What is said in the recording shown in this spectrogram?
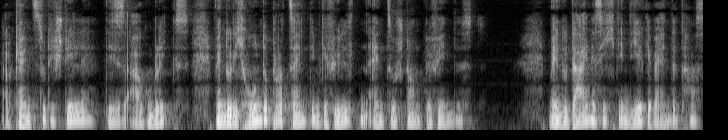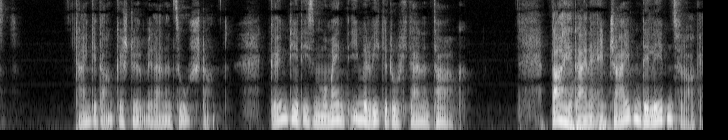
Erkennst du die Stille dieses Augenblicks, wenn du dich 100 Prozent im gefühlten Endzustand befindest? Wenn du deine Sicht in dir gewendet hast? Kein Gedanke stört mir deinen Zustand. Gönn dir diesen Moment immer wieder durch deinen Tag. Daher deine entscheidende Lebensfrage,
